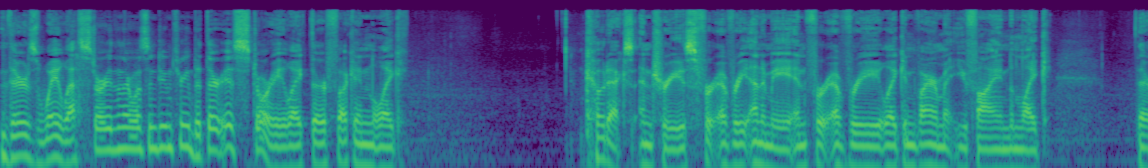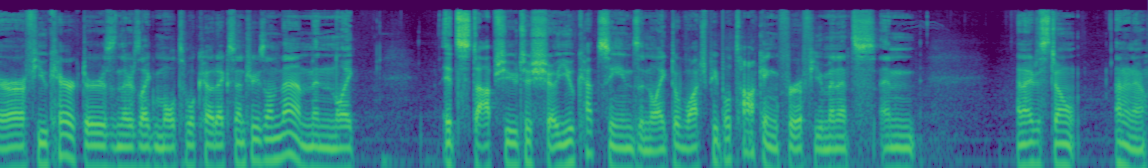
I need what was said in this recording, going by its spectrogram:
there's way less story than there was in Doom 3, but there is story. Like they're fucking like codex entries for every enemy and for every like environment you find and like there are a few characters and there's like multiple codex entries on them and like it stops you to show you cutscenes and like to watch people talking for a few minutes and and I just don't I don't know.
